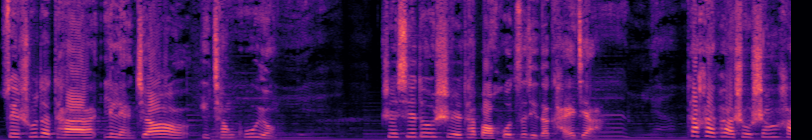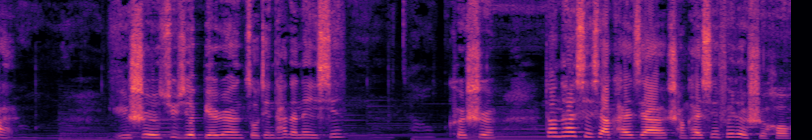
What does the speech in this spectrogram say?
最初的他一脸骄傲，一腔孤勇。这些都是他保护自己的铠甲，他害怕受伤害，于是拒绝别人走进他的内心。可是，当他卸下铠甲，敞开心扉的时候，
